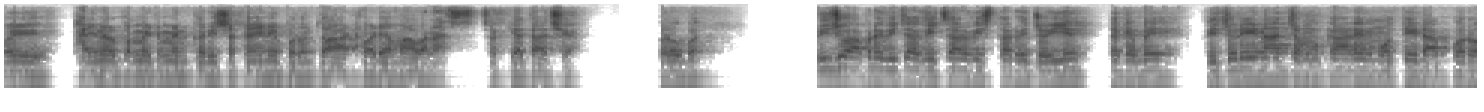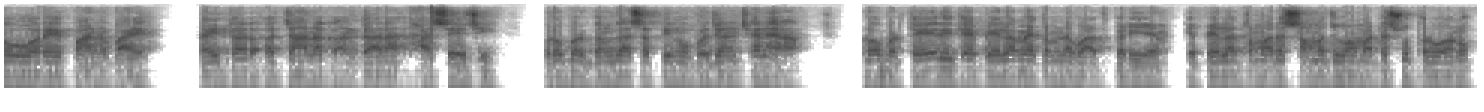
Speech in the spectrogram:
કોઈ ફાઇનલ કમિટમેન્ટ કરી શકાય નહીં, પરંતુ આ અઠવાડિયામાં આવવાના શક્યતા છે. બરોબર. બીજું આપણે વિચાર વિચાર વિસ્તારવી જોઈએ. તો કે ભાઈ, વીજળીના ચમકારે મોતીડા પરોવરે પાનબાઈ નહીતર અચાનક અંધારા થાશે જી. બરોબર, ગંગા સતીનું ભજન છે ને આ? બરોબર, તો રીતે પહેલા મેં તમને વાત કરી એમ કે પહેલા તમારે સમજવા માટે શું કરવાનું?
